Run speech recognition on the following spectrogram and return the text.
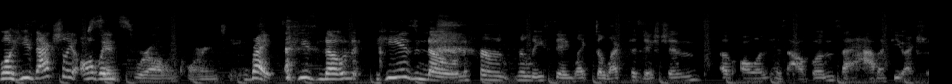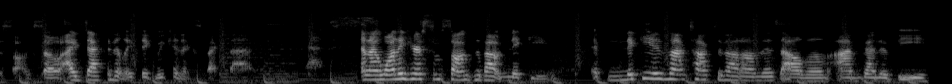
well he's actually always since we're all in quarantine. Right. He's known he is known for releasing like deluxe editions of all of his albums that have a few extra songs. So I definitely think we can expect that. Yes. And I want to hear some songs about Nikki. If Nikki is not talked about on this album, I'm gonna be.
